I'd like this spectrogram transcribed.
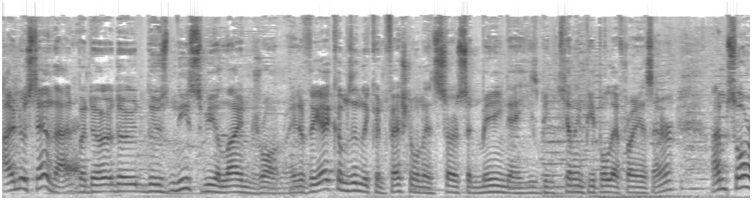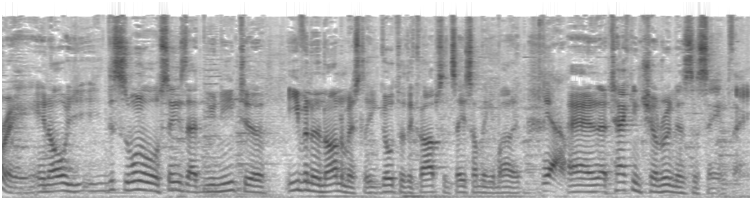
I understand that, but there, there there needs to be a line drawn, right? If the guy comes in the confessional and starts admitting that he's been killing people left, right, and center, I'm sorry. You know, this is one of those things that you need to, even anonymously, go to the cops and say something about it. Yeah. And attacking children is the same thing.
